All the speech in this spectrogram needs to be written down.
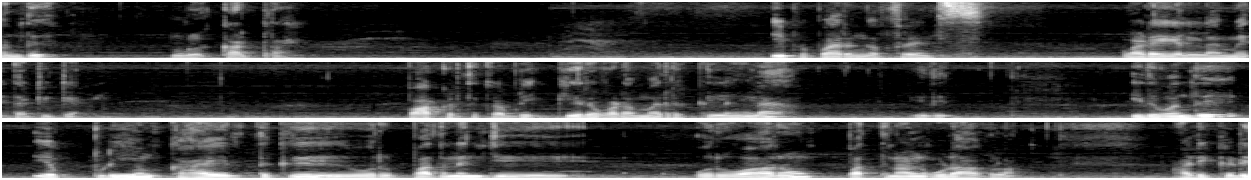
வந்து உங்களுக்கு காட்டுறேன். இப்போ பாருங்கள் ஃப்ரெண்ட்ஸ் வடை எல்லாமே தட்டிட்டேன். பார்க்குறதுக்கு அப்படியே கீரை வடை மாதிரி இருக்கு இல்லைங்களா? இது வந்து எப்படியும் காயறதுக்கு ஒரு பதினஞ்சு ஒரு வாரம் பத்து நாள் கூட ஆகலாம். அடிக்கடி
